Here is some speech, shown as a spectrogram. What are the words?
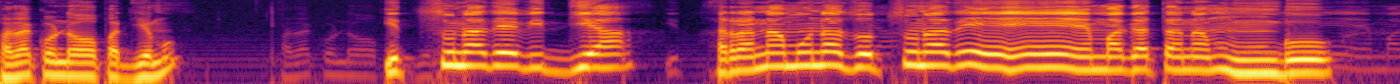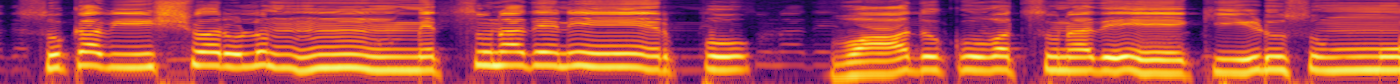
పదకొండవ పద్యము. ఇచ్చునదే విద్య రణమున జొచ్చునదే మగతనంబు సుఖవీశ్వరులు మెచ్చునదే నేర్పు వాదుకు వచ్చునదే కీడు సుమ్ము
